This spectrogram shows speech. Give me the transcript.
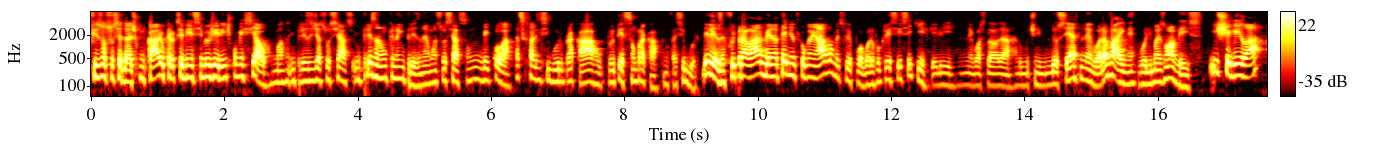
fiz uma sociedade com um cara, eu quero que você venha ser meu gerente comercial, uma empresa de associação, empresa não que não é empresa, né, uma associação veicular. As que fazem seguro para carro, proteção para carro, não faz seguro. Beleza, fui para lá, ganhando até menos que eu ganhava, mas falei, pô, agora eu vou crescer isso aqui. Aquele negócio da, da, do multinível não deu certo, né, agora vai, né, vou ali mais uma vez. E cheguei lá,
